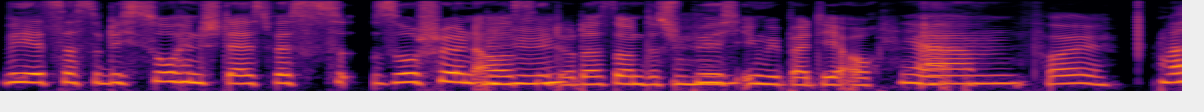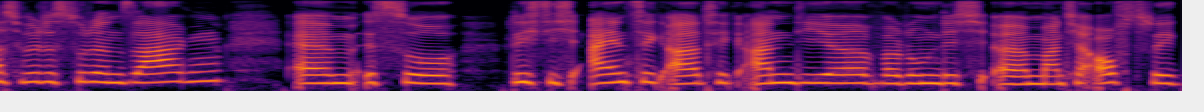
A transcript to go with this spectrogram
will jetzt, dass du dich so hinstellst, weil es so schön aussieht oder so und das spüre Mhm. ich irgendwie bei dir auch. Ja, Ähm, voll. Was würdest du denn sagen, ähm, ist so richtig einzigartig an dir, warum dich äh, manche Auftrag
